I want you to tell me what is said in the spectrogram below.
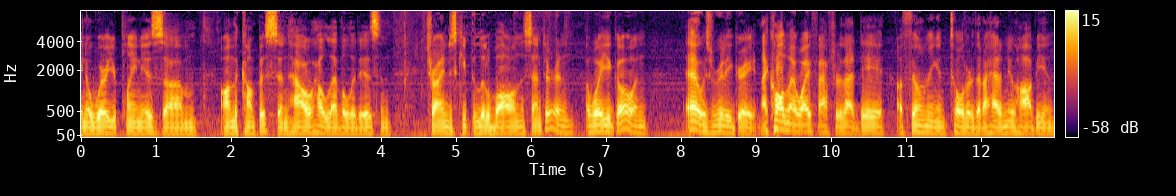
you know, where your plane is um, on the compass and how, how level it is, and try and just keep the little ball in the center, and away you go. And it was really great. I called my wife after that day of filming and told her that I had a new hobby, and,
